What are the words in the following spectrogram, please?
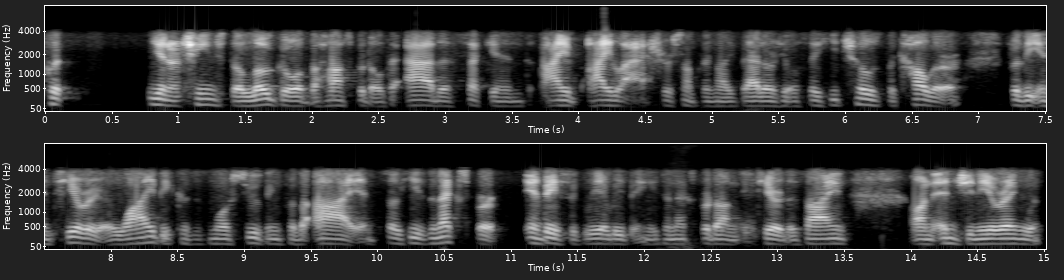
put, you know, change the logo of the hospital to add a second eye, eyelash or something like that, or he'll say he chose the color for the interior. Why? Because it's more soothing for the eye, and so he's an expert in basically everything. He's an expert on interior design, on engineering with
